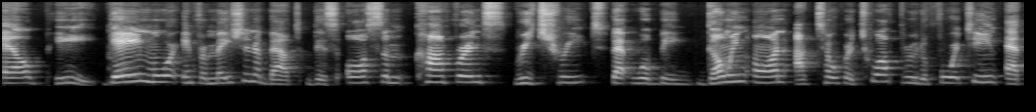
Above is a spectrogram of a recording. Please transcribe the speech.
23LP. Gain more information about this awesome conference retreat that will be going on October 12th through the 14th at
